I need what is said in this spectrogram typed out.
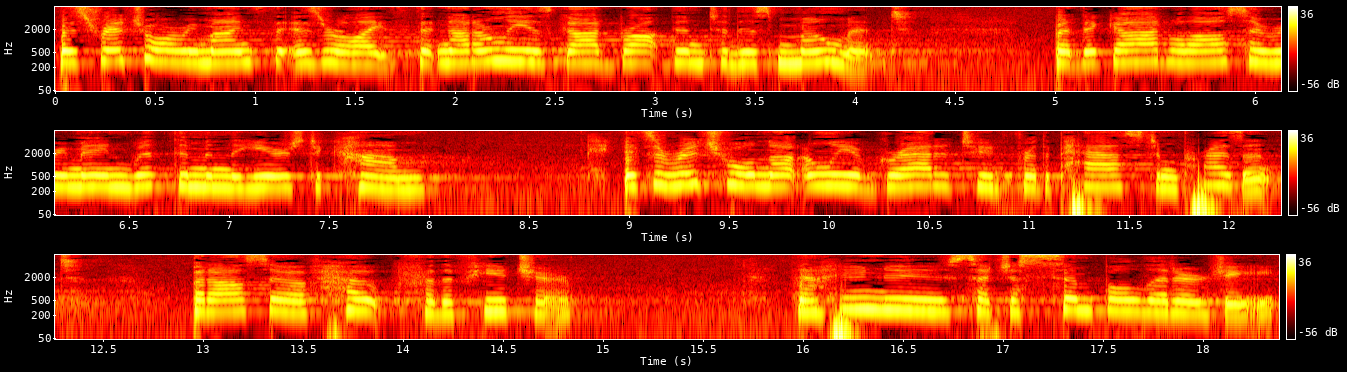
This ritual reminds the Israelites that not only has God brought them to this moment, but that God will also remain with them in the years to come. It's a ritual not only of gratitude for the past and present, but also of hope for the future. Now, who knew such a simple liturgy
